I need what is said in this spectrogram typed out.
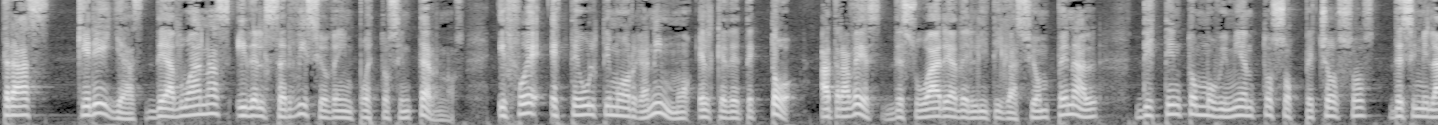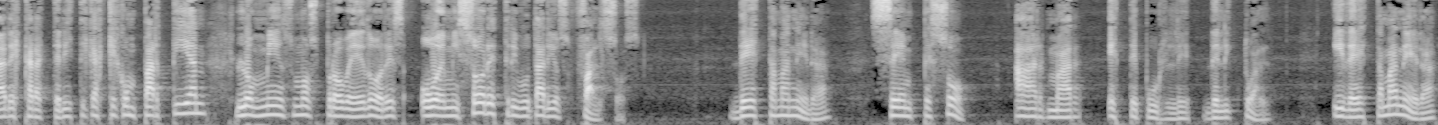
tras querellas de aduanas y del Servicio de Impuestos Internos, y fue este último organismo el que detectó a través de su área de litigación penal distintos movimientos sospechosos de similares características que compartían los mismos proveedores o emisores tributarios falsos. De esta manera se empezó a armar este puzzle delictual y de esta manera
